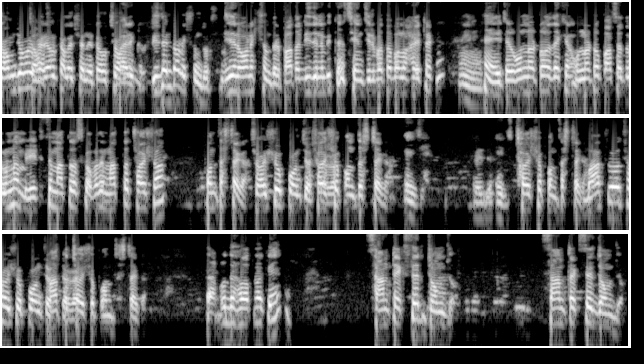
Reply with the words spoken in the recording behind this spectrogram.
জমজমের ভাইরাল কালেকশন এটা হচ্ছে ডিজাইনটা অনেক সুন্দর। ডিজাইন অনেক সুন্দর। পাতা ডিজাইনের ভিতরে সেঞ্চুরি পাতা বলা হয় এটাকে। হ্যাঁ এটার অন্যটাও দেখেন অন্যটাও পাঁচ হাতের অন্য রেট হচ্ছে মাত্র আজকে মাত্র ছয়শো পঞ্চাশ টাকা। ছয়শো পঞ্চাশ ছয়শো পঞ্চাশ টাকা। এই যে। ছয়শো পঞ্চাশ টাকা। মাত্র ছয়শো পঞ্চাশ মাত্র ছয়শো পঞ্চাশ টাকা। তারপর দেখো আপনাকে সানটেক্সের জমজম। সানটেক্সের জমজম।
